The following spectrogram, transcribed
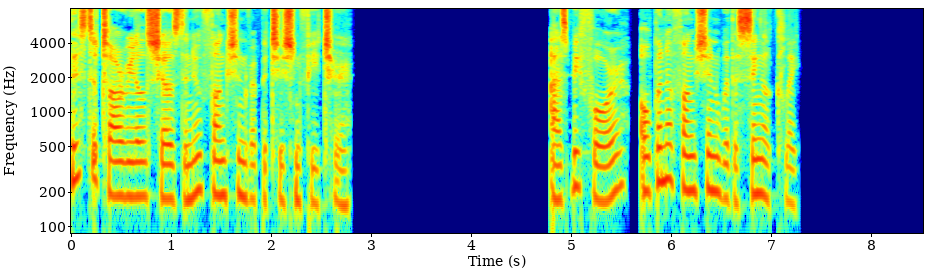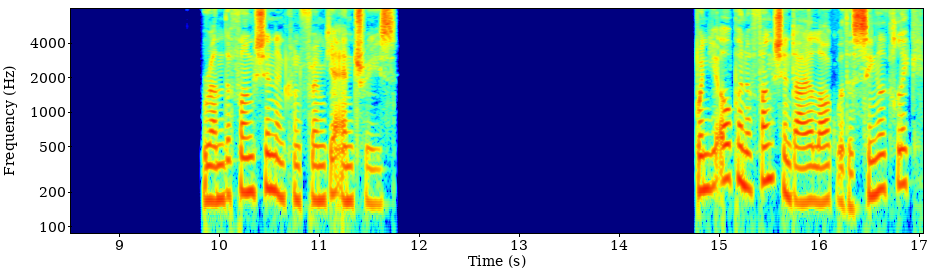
This tutorial shows the new function repetition feature. As before, open a function with a single click. Run the function and confirm your entries. When you open a function dialog with a single click,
